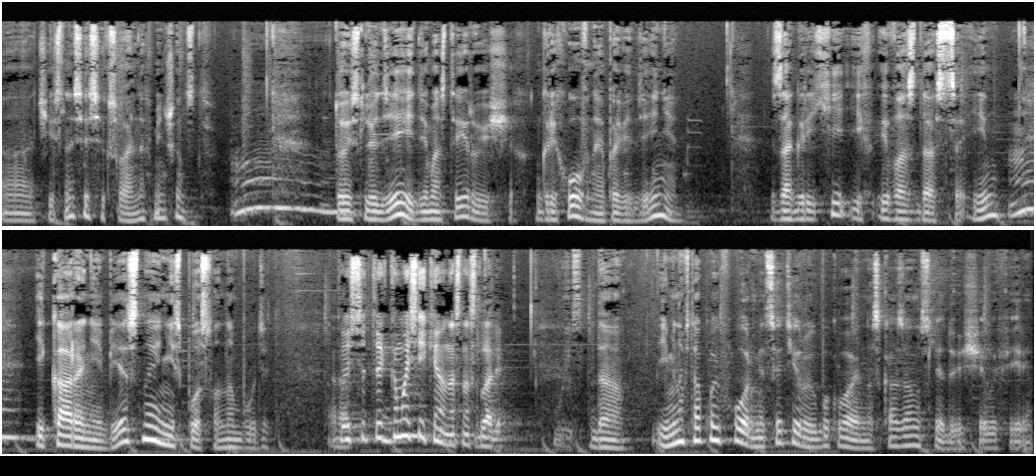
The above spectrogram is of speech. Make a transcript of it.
а, численности сексуальных меньшинств. То есть людей, демонстрирующих греховное поведение, за грехи их и воздастся им, и кара небесная не спослана будет. То есть это гомосеки на нас наслали? Да, именно в такой форме, цитирую буквально, сказано следующее в эфире.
